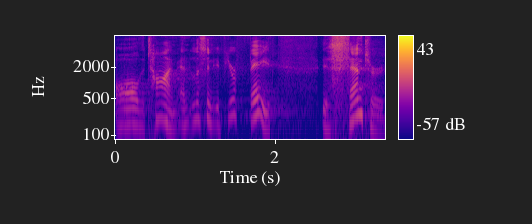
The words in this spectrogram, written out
all the time. And listen, if your faith is centered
